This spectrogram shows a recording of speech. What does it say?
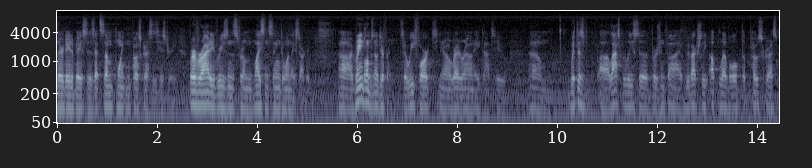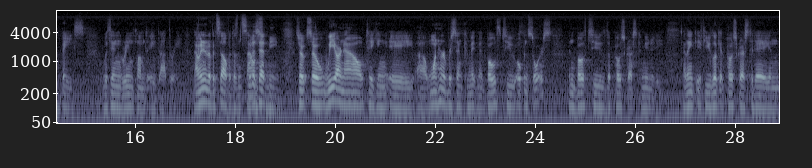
their databases at some point in Postgres' history for a variety of reasons from licensing to when they started. Uh, is no different. So we forked, you know, right around 8.2. Um, with this uh, last release of version 5, we've actually up-leveled the Postgres base within Greenplum to 8.3. Now, in and of itself, it doesn't sound. What does that mean? So, so we are now taking a 100% uh, commitment both to open source and both to the Postgres community. I think if you look at Postgres today in,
